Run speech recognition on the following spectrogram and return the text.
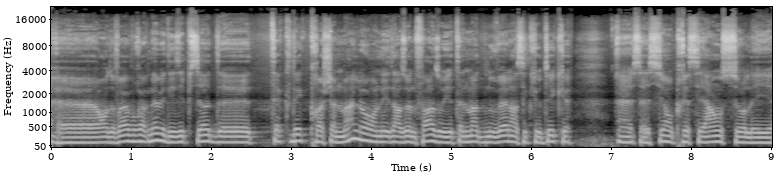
Euh, on devrait vous revenir avec des épisodes euh, techniques prochainement. Là, on est dans une phase où il y a tellement de nouvelles en sécurité que euh, celles-ci ont préséance sur les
